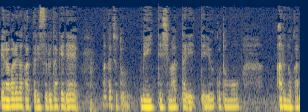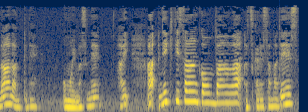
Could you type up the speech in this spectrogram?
選ばれなかったりするだけでなんかちょっとめいってしまったりっていうこともあるのかななんてね思いますね。はい。あ、ネキティさん、こんばんは。お疲れ様です。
